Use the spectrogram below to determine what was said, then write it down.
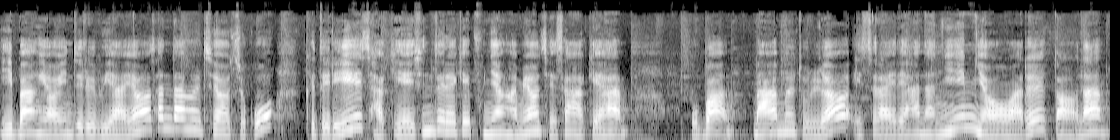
이방 여인들을 위하여 산당을 지어주고 그들이 자기의 신들에게 분양하며 제사하게 함. 5번 마음을 돌려 이스라엘의 하나님 여호와를 떠남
